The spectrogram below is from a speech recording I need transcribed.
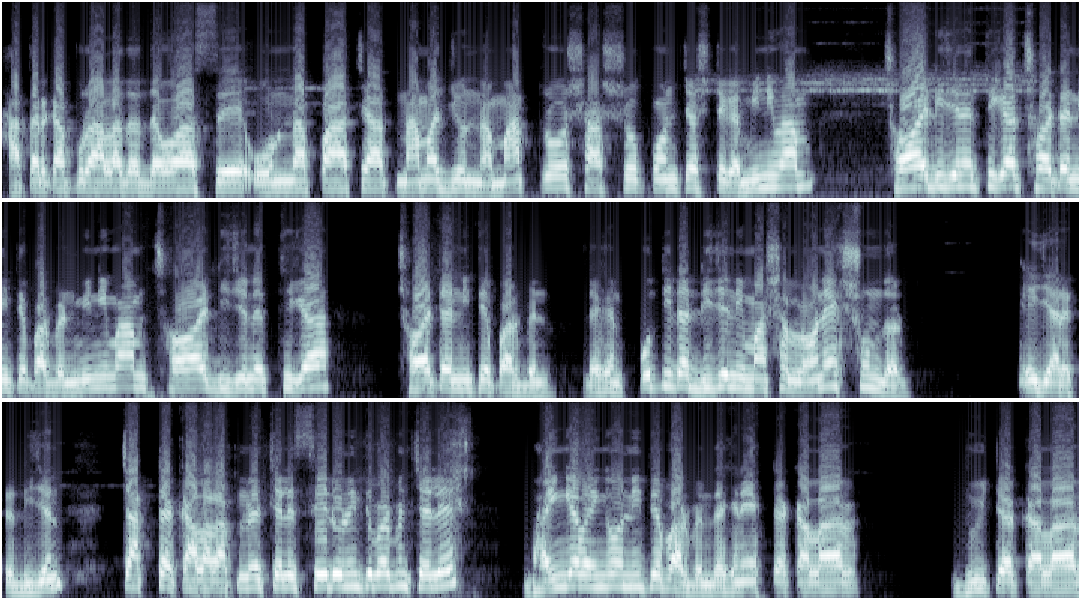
হাতার কাপড় আলাদা দেওয়া আছে। ওন্না পাঁচ হাত নামার জন্য মাত্র সাতশো পঞ্চাশ টাকা। মিনিমাম ছয় ডিজাইনের থেকে ছয়টা নিতে পারবেন। মিনিমাম ছয় ডিজাইনের থেকে ছয়টা নিতে পারবেন। দেখেন, প্রতিটা ডিজাইনই মার্শাল্লাহ অনেক সুন্দর। এই যে আরেকটা ডিজাইন, চারটা কালার। আপনারা চাইলে সেটও নিতে পারবেন, চাইলে ভাইঙ্গা ভাইঙ্গাও নিতে পারবেন। দেখেন, একটা কালার, দুইটা কালার,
